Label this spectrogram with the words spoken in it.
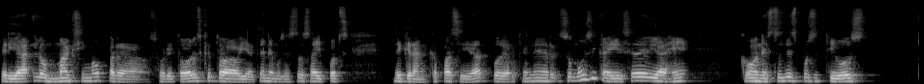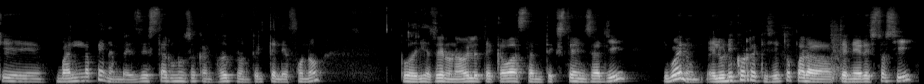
Sería lo máximo para, sobre todo los que todavía tenemos estos iPods de gran capacidad, poder tener su música e irse de viaje con estos dispositivos que valen la pena. En vez de estar uno sacando de pronto el teléfono, podría tener una biblioteca bastante extensa allí. Y bueno, el único requisito para tener esto así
